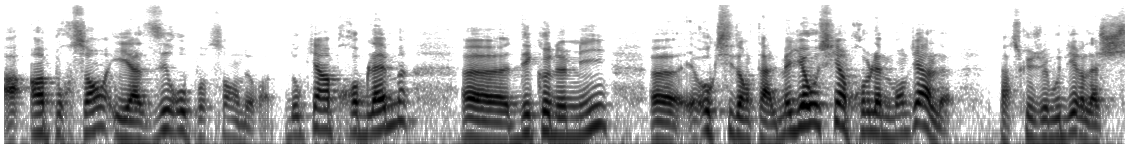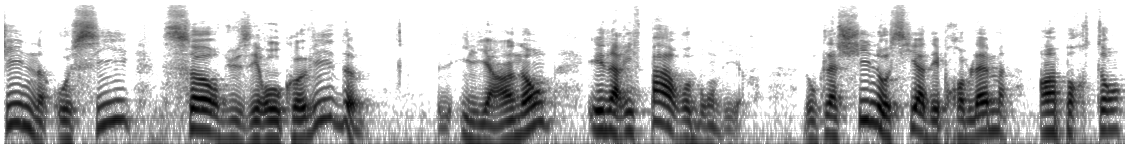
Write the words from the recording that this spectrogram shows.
à 1% et à 0% en Europe. Donc il y a un problème euh, d'économie euh, occidentale. Mais il y a aussi un problème mondial, parce que je vais vous dire, la Chine aussi sort du zéro Covid il y a un an et n'arrive pas à rebondir. Donc la Chine aussi a des problèmes importants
